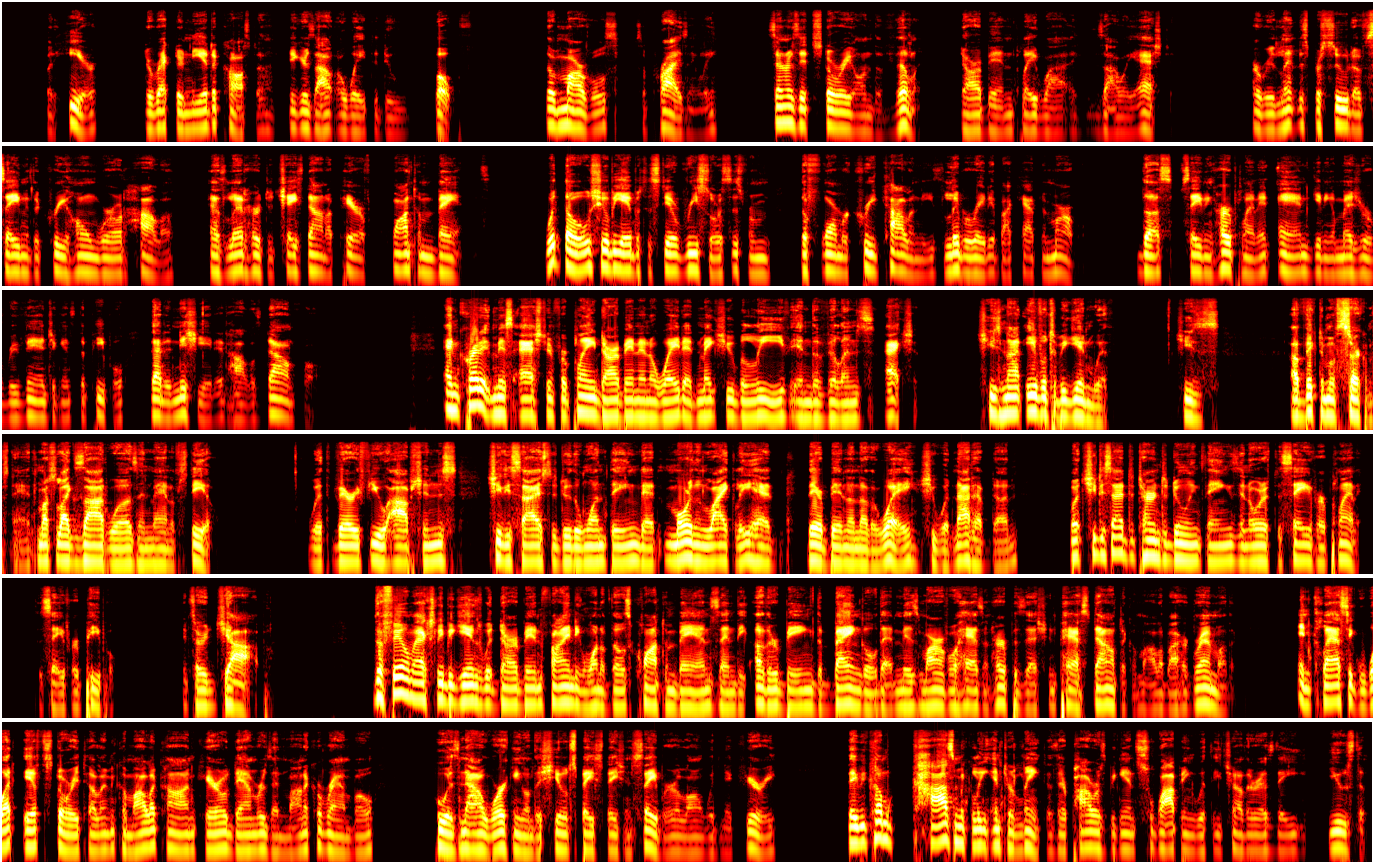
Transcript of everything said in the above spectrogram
But here, director Nia DaCosta figures out a way to do both. The Marvels, surprisingly, centers its story on the villain, Dar-Benn, played by Zawe Ashton. Her relentless pursuit of saving the Kree homeworld Hala has led her to chase down a pair of quantum bands. With those, she'll be able to steal resources from the former Kree colonies liberated by Captain Marvel, thus saving her planet and getting a measure of revenge against the people that initiated Hala's downfall. And credit Miss Ashton for playing Dar-Benn in a way that makes you believe in the villain's actions. She's not evil to begin with. She's a victim of circumstance, much like Zod was in Man of Steel. With very few options, she decides to do the one thing that more than likely, had there been another way, she would not have done. But she decided to turn to doing things in order to save her planet, to save her people. It's her job. The film actually begins with Dar-Benn finding one of those quantum bands and the other being the bangle that Ms. Marvel has in her possession passed down to Kamala by her grandmother. In classic what if storytelling, Kamala Khan, Carol Danvers, and Monica Rambeau, who is now working on the SHIELD space station Saber along with Nick Fury, they become cosmically interlinked as their powers begin swapping with each other as they use them.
